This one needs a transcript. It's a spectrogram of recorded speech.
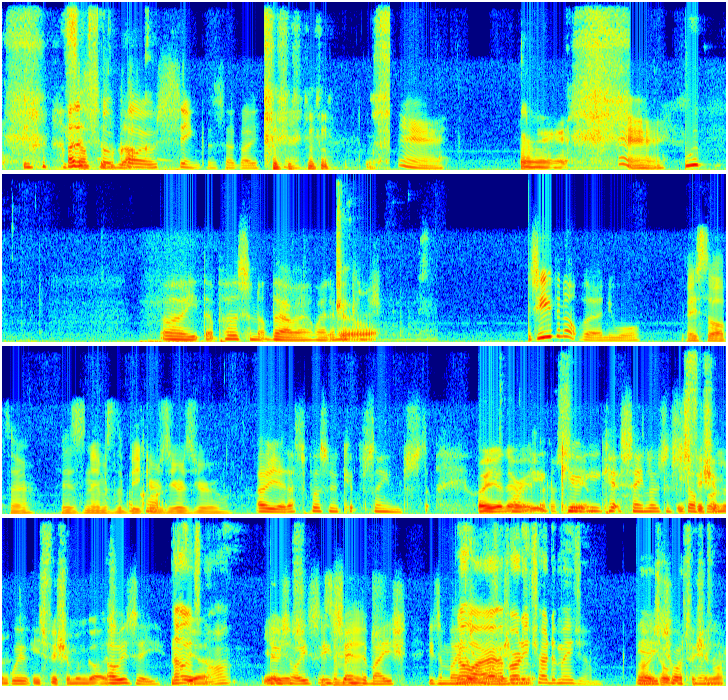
I just through saw. Kyle sink as I go. Yeah. Yeah. Yeah. Whoop. Oh, that person up there. Wait, let me. Sure. Is he even up there anymore? He's still up there. His name is the Beaker can't- Zero Zero. Oh yeah, that's the person who kept saying. St- Oh yeah, there oh, he is. I he, can see he kept saying loads of He's stuff. fisherman. Like, with... He's fisherman, guys. Oh, is he? No, he's Yeah. not. yeah, no, he he's not. He's, He's he's, a Ender mage. mage. He's a mage. No, I, I've already tried to mage him. Oh, Yeah, he's he's holding a tried to fishing rod.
